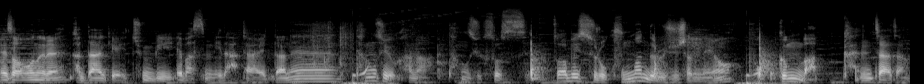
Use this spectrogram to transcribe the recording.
해서 오늘은 간단하게 준비해봤습니다. 자 일단은 탕수육 하나 탕수육 소스. 서비스로 국 만들어 주셨네요. 볶음밥 간짜장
